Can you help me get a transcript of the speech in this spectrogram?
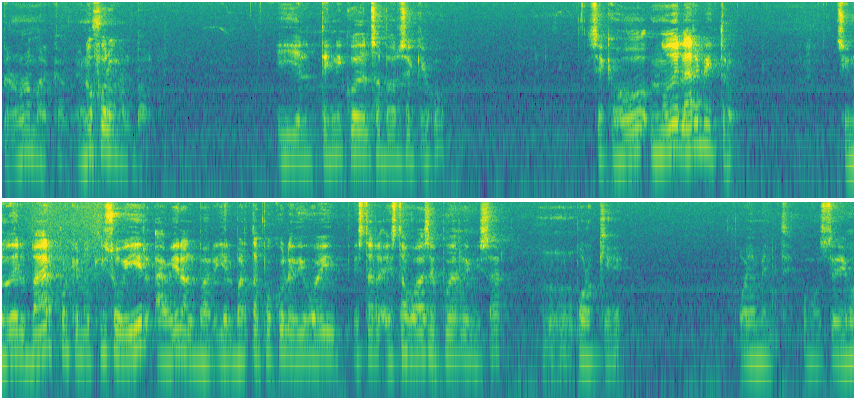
pero no lo marcaron y no fueron al bar. Y el técnico del Salvador se quejó. Se quejó no del árbitro, sino del bar porque no quiso ir a ver al bar y el bar tampoco le dijo ahí esta esta jugada se puede revisar. Ujú. ¿Por qué? Obviamente, como usted dijo,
